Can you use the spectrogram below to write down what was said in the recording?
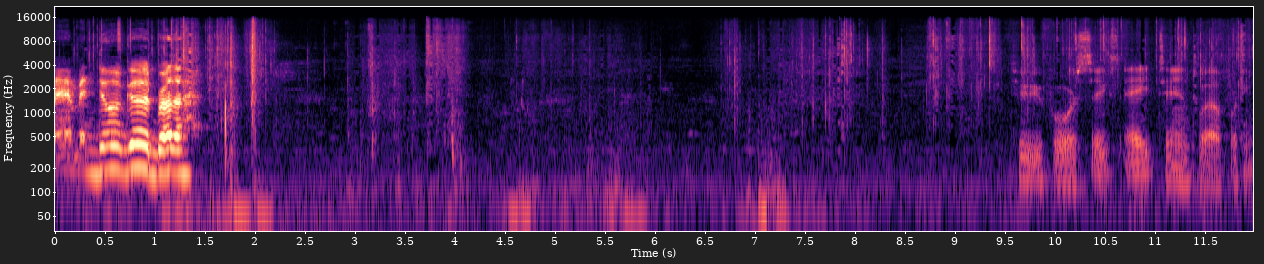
man, been doing good, brother. Two, four, six, eight, ten, twelve, fourteen,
